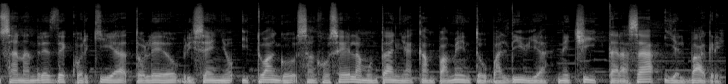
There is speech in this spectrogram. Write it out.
San Andrés de Cuerquía, Toledo, Briseño, Ituango, San José de la Montaña, Campamento, Valdivia, Nechí, Tarazá y El Bagre.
